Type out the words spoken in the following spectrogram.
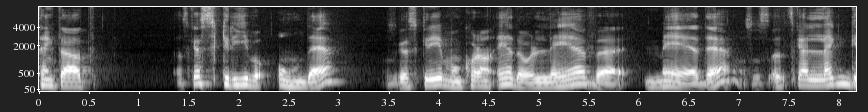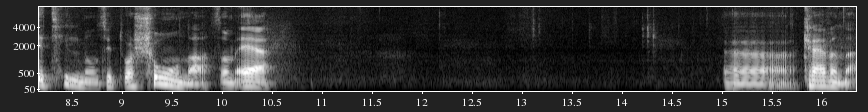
tenkte jeg at da skal jeg skrive om det. Så skal jeg skrive om hvordan er det å leve med det. Og så skal jeg legge til noen situasjoner som er eh, krevende.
